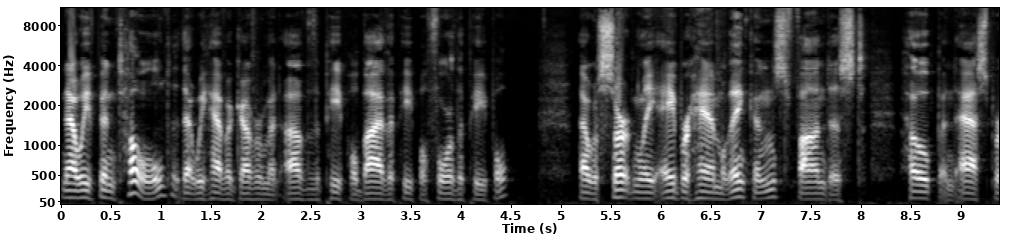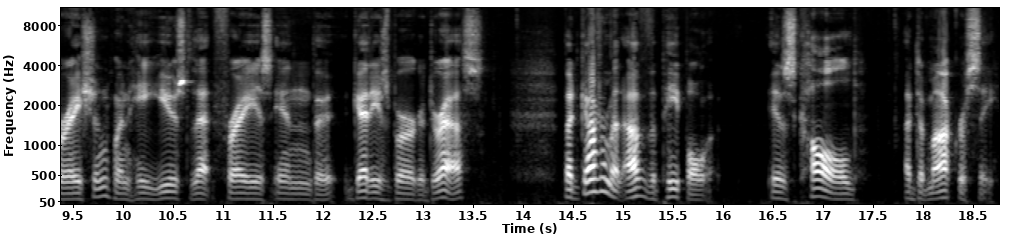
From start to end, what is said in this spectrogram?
Now, we've been told that we have a government of the people, by the people, for the people. That was certainly Abraham Lincoln's fondest hope and aspiration when he used that phrase in the Gettysburg Address. But government of the people is called a democracy.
